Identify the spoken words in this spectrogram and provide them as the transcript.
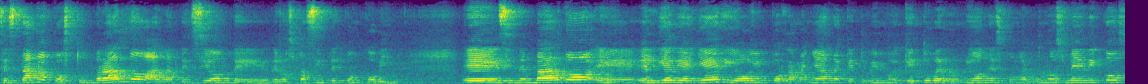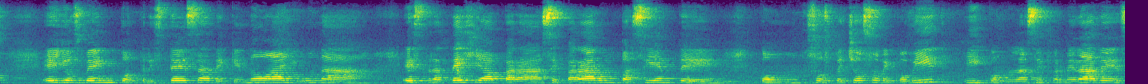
se están acostumbrando a la atención de, de los pacientes con COVID. Eh, sin embargo, eh, el día de ayer y hoy por la mañana que, tuvimos, que tuve reuniones con algunos médicos, ellos ven con tristeza de que no hay una estrategia para separar un paciente con sospechoso de COVID y con las enfermedades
